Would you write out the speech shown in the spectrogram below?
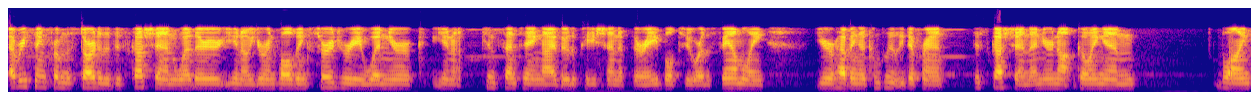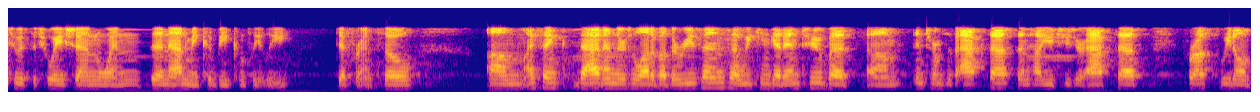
everything from the start of the discussion, whether you know you're involving surgery when you're you know consenting either the patient if they're able to or the family, you're having a completely different discussion and you're not going in blind to a situation when the anatomy could be completely different. So um, I think that, and there's a lot of other reasons that we can get into, but um, in terms of access and how you choose your access, for us, we don't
